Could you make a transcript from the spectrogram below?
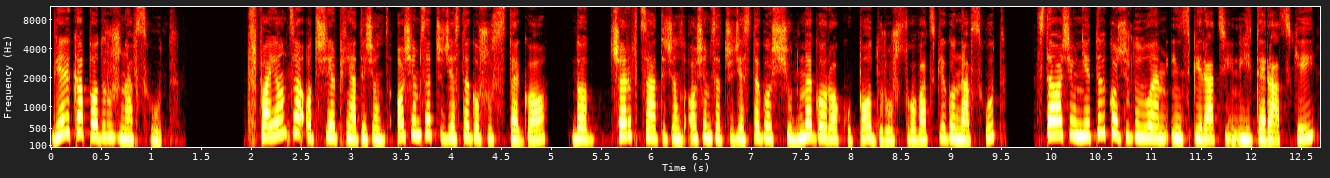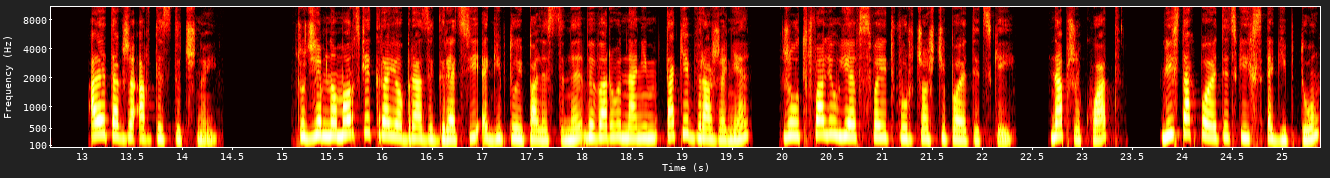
Wielka podróż na wschód. Trwająca od sierpnia 1836 do czerwca 1837 roku podróż Słowackiego na wschód stała się nie tylko źródłem inspiracji literackiej, ale także artystycznej. Śródziemnomorskie krajobrazy Grecji, Egiptu i Palestyny wywarły na nim takie wrażenie, że utrwalił je w swojej twórczości poetyckiej. Na przykład w listach poetyckich z Egiptu,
